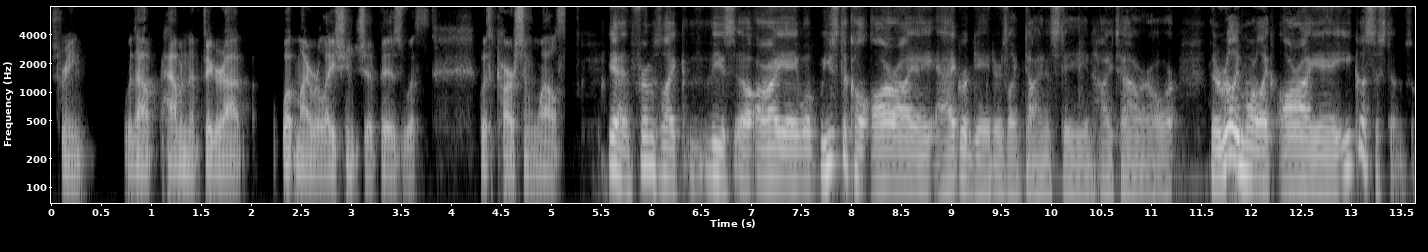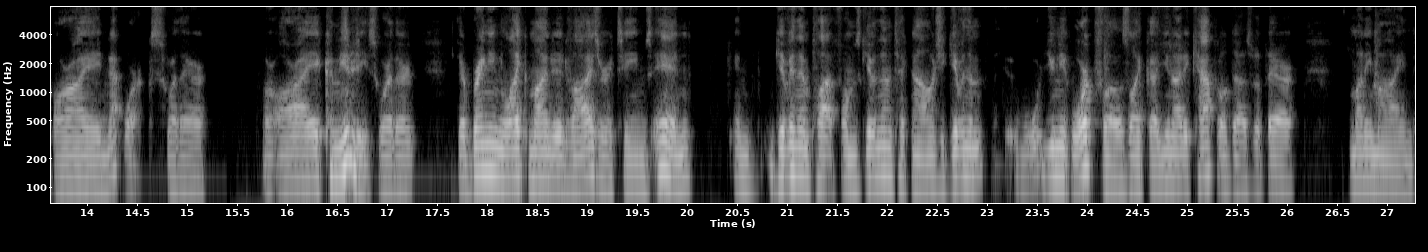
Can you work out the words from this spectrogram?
screen without having to figure out what my relationship is with with Carson Wealth. Yeah, and firms like these uh, RIA, what we used to call RIA aggregators like Dynasty and Hightower, or they're really more like RIA ecosystems, RIA networks, where they're or RIA communities where they're they're bringing like-minded advisory teams in and giving them platforms, giving them technology, giving them unique workflows like uh, United Capital does with their Money MoneyMind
